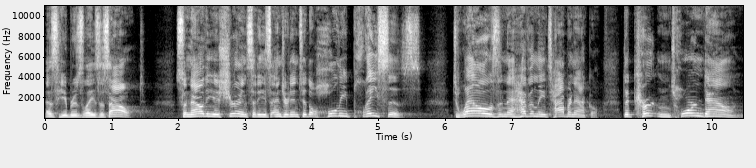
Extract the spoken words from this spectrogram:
as Hebrews lays us out. So now the assurance that he's entered into the holy places, dwells in the heavenly tabernacle, the curtain torn down.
